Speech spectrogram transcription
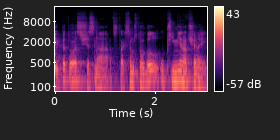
iPadOS 16, tak jsem z toho byl upřímně nadšený.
